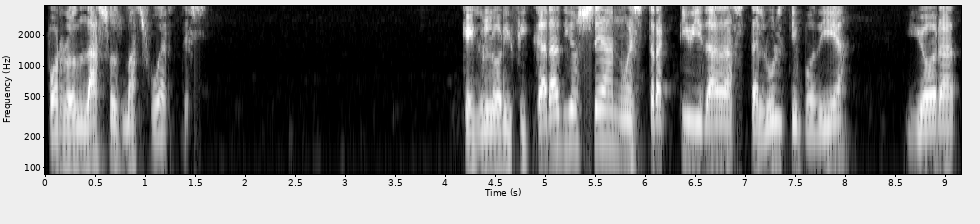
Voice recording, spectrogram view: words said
por los lazos más fuertes. Que glorificar a Dios sea nuestra actividad hasta el último día y hora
